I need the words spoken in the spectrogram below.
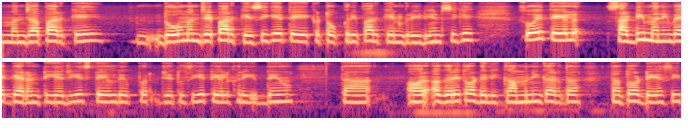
ਮੰਜਾ ਭਰ ਕੇ, ਦੋ ਮੰਜੇ ਭਰ ਕੇ ਸੀਗੇ ਤੇ ਇੱਕ ਟੋਕਰੀ ਭਰ ਕੇ ਇਨਗਰੀਡੀਅੰਟ ਸੀਗੇ। ਸੋ ਇਹ ਤੇਲ ਸਾਡੀ ਮਨੀ ਬੈਕ ਗਾਰੰਟੀ ਹੈ ਜੀ ਇਸ ਤੇਲ ਦੇ ਉੱਪਰ। ਜੇ ਤੁਸੀਂ ਇਹ ਤੇਲ ਖਰੀਦਦੇ ਹੋ, ਤਾਂ ਔਰ ਅਗਰ ਇਹ ਤੁਹਾਡੇ ਲਈ ਕੰਮ ਨਹੀਂ ਕਰਦਾ, ਤਾਂ ਤੁਹਾਡੇ ਅਸੀਂ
